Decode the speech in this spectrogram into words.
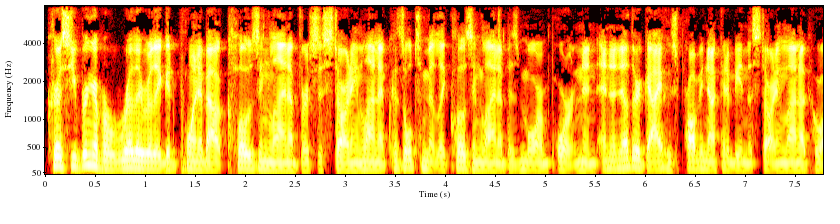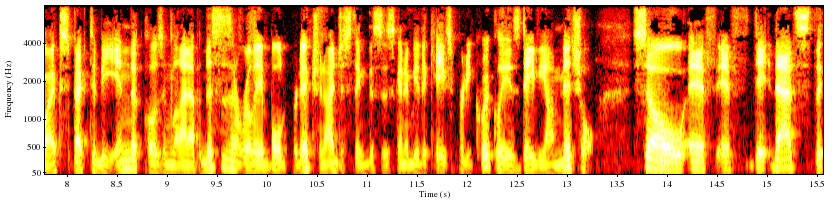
Chris, you bring up a really, really good point about closing lineup versus starting lineup because ultimately closing lineup is more important. And, and another guy who's probably not going to be in the starting lineup who I expect to be in the closing lineup, and this isn't really a bold prediction, I just think this is going to be the case pretty quickly, is Davion Mitchell. So mm-hmm. if if that's the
